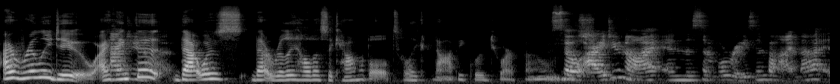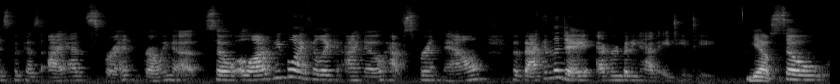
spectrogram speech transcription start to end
I really do. I I think do that not. that was that really held us accountable to like not be glued to our phones. So I do not, and the simple reason behind that is because I had Sprint growing up. So a lot of people I feel like I know have Sprint now, but back in the day, everybody had AT and T. Yep. So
